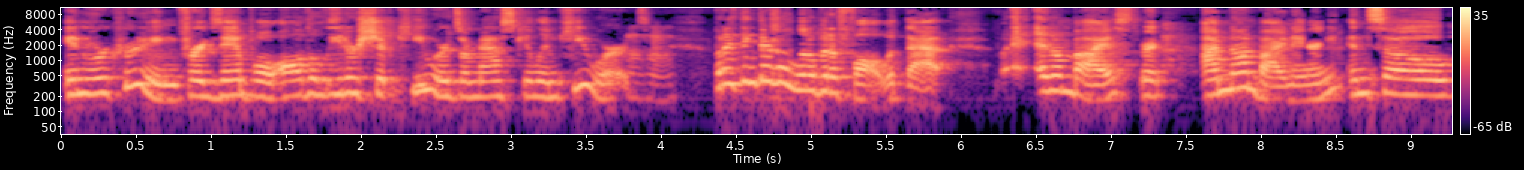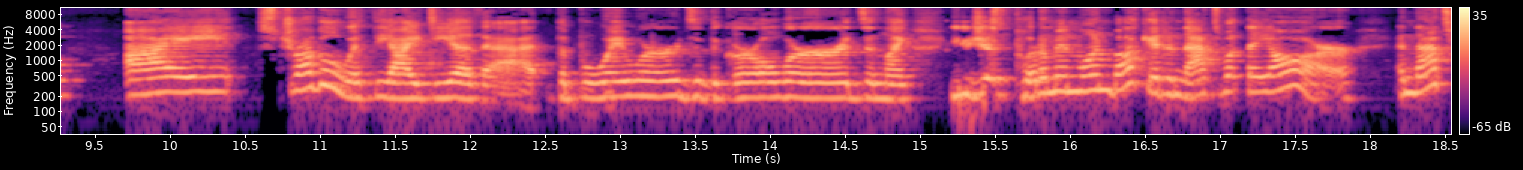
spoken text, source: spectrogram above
in recruiting. For example, all the leadership keywords are masculine keywords. Mm-hmm. But I think there's a little bit of fault with that. And I'm biased, right? I'm non binary. And so I struggle with the idea that the boy words and the girl words, and like you just put them in one bucket and that's what they are. And that's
